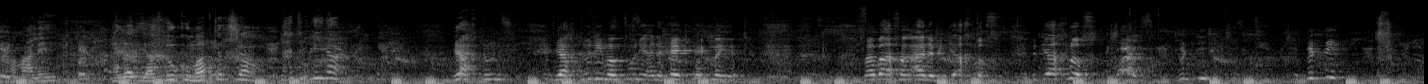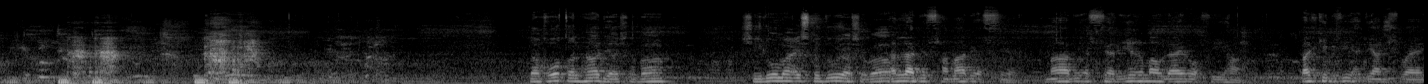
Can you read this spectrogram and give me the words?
حرام عليك. هلأ بياخذوك وما بترجع لا تبلينا. ياخذوني ياخذوني موتوني. أنا هيك هيك ميت. ما بقى فرقانه بدي أخلص. بدي أخلص. بدي بدي. ضغوطا هادي يا شباب. شيلوه معي اسندوه يا شباب. هلا بيصحى ما بيأثر. ما بيأثر يغمى ولا يروح فيها. بلكي بفيه هديان شوي.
